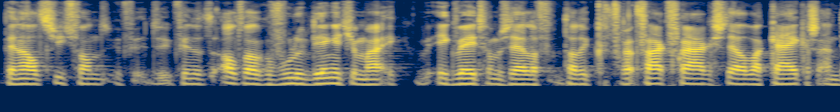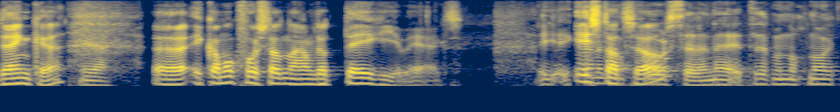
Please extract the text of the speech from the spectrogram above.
ben altijd zoiets van, ik vind het altijd wel een gevoelig dingetje, maar ik, ik weet van mezelf dat ik vra- vaak vragen stel waar kijkers aan denken. ja. Eh, ik kan me ook voorstellen namelijk dat het tegen je werkt. Ik, ik Is dat me zo? voorstellen. Nee, het heeft me nog nooit,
